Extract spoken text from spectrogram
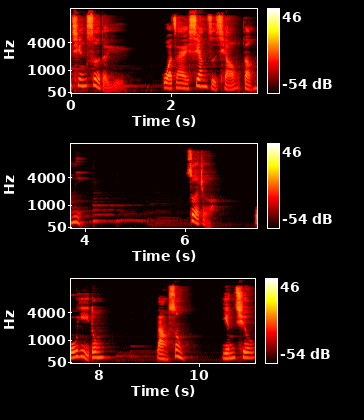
青色的雨，我在湘子桥等你。作者：吴义东，朗诵：迎秋。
